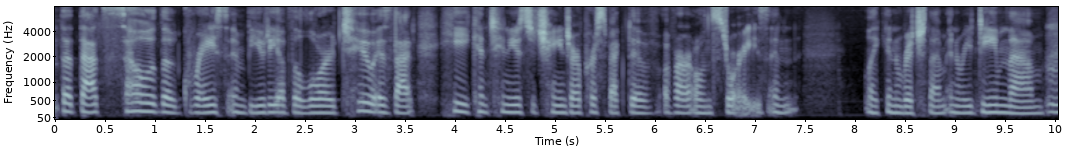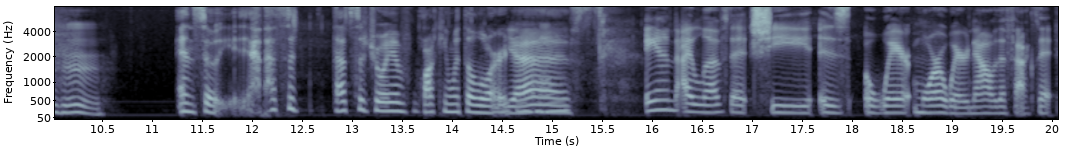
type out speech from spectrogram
that that's so the grace and beauty of the Lord too is that he continues to change our perspective of our own stories and like enrich them and redeem them. Mm-hmm. And so yeah, that's the that's the joy of walking with the Lord. Yes. Mm-hmm. And I love that she is aware more aware now of the fact that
